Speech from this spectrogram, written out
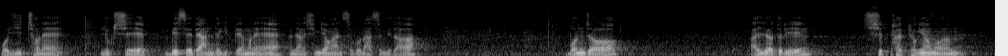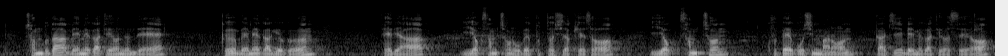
뭐 2천에 60, 몇 세대 안 되기 때문에 그냥 신경 안 쓰고 났습니다. 먼저 알려드린 18평형은 전부 다 매매가 되었는데 그 매매 가격은 대략 2억 3,500부터 시작해서 2억 3,950만 원까지 매매가 되었어요.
